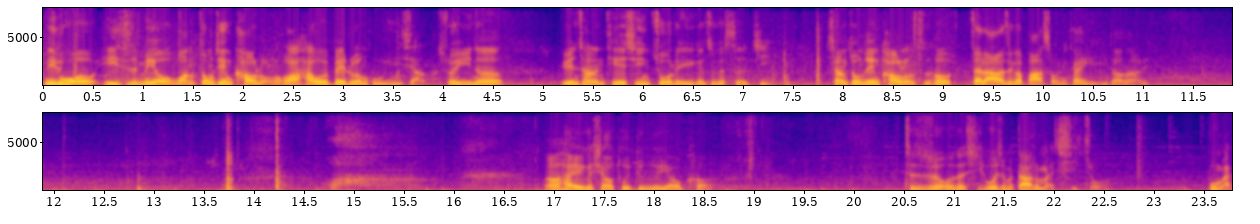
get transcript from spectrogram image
你如果椅子没有往中间靠拢的话，它会被轮毂影响。所以呢，原厂很贴心做了一个这个设计，向中间靠拢之后，再拉了这个把手，你看移到哪里？哇然后还有一个小腿肚的腰靠，这就是欧德喜。为什么大家都买七座，不买？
